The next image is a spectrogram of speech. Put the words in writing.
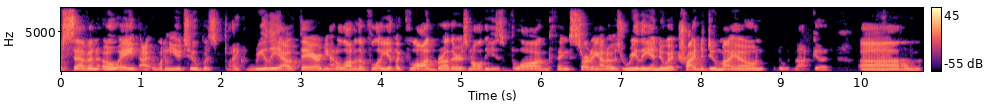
07, 08, I, when YouTube was like really out there, and you had a lot of the vlog, you had like Vlog Brothers and all these vlog things starting out. I was really into it. Tried to do my own, it was not good. Um,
